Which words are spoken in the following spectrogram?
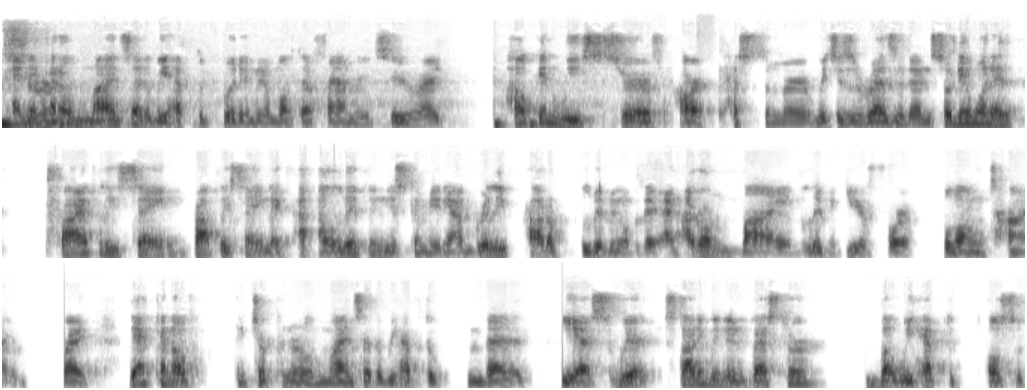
Sure. And the kind of mindset that we have to put in a multifamily too, right? How can we serve our customer, which is a resident? So they want to proudly saying, properly saying, like, I live in this community. I'm really proud of living over there, and I don't mind living here for a long time, right? That kind of entrepreneurial mindset that we have to embed it. Yes, we're starting with an investor, but we have to also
